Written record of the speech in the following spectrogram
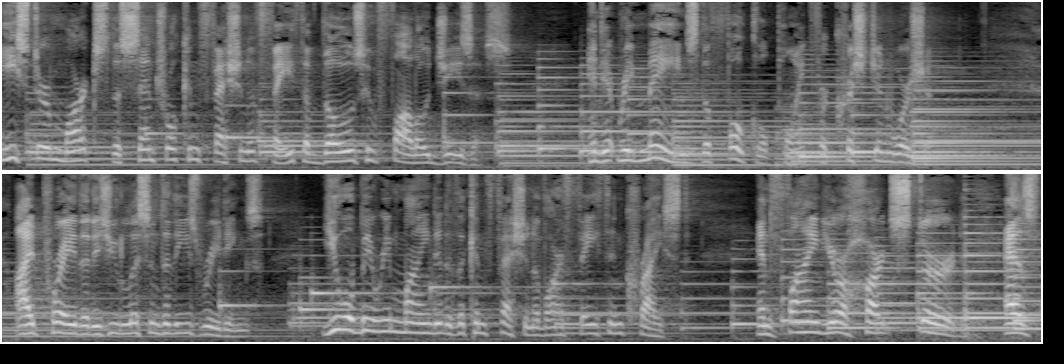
Easter marks the central confession of faith of those who follow Jesus, and it remains the focal point for Christian worship. I pray that as you listen to these readings, you will be reminded of the confession of our faith in Christ and find your heart stirred as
